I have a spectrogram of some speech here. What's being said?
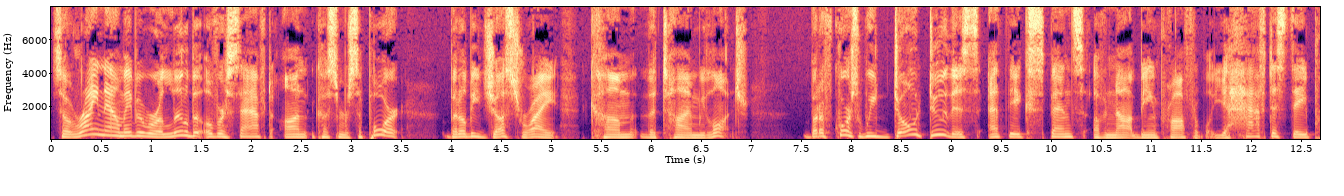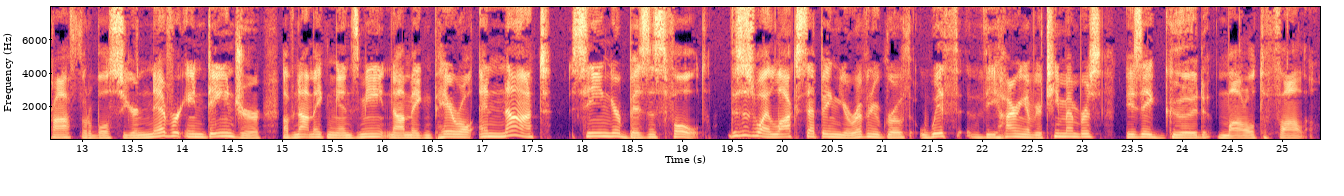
So right now, maybe we're a little bit overstaffed on customer support, but it'll be just right come the time we launch. But of course, we don't do this at the expense of not being profitable. You have to stay profitable so you're never in danger of not making ends meet, not making payroll, and not seeing your business fold. This is why lockstepping your revenue growth with the hiring of your team members is a good model to follow.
